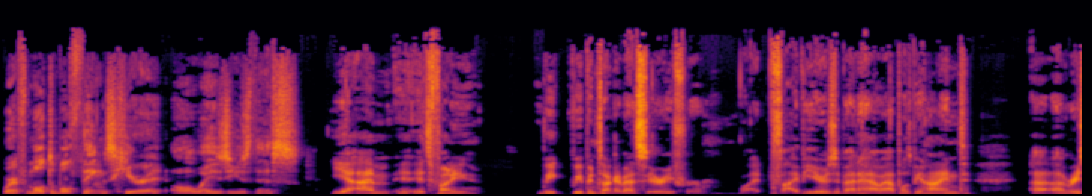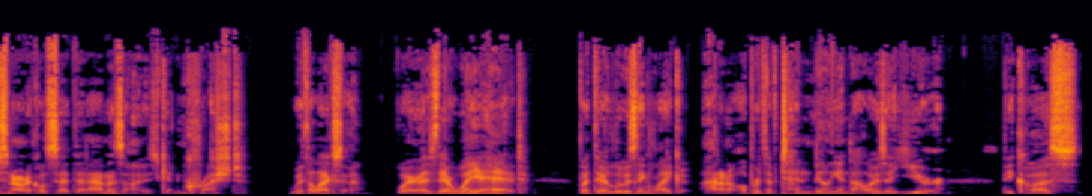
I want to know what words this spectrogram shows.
where if multiple things hear it, always use this. Yeah, I'm. It's funny. We we've been talking about Siri for what five years about how Apple's behind. Uh, a recent article said that Amazon is getting crushed with Alexa, whereas they're way ahead, but they're losing like I don't know upwards of ten billion dollars a year because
